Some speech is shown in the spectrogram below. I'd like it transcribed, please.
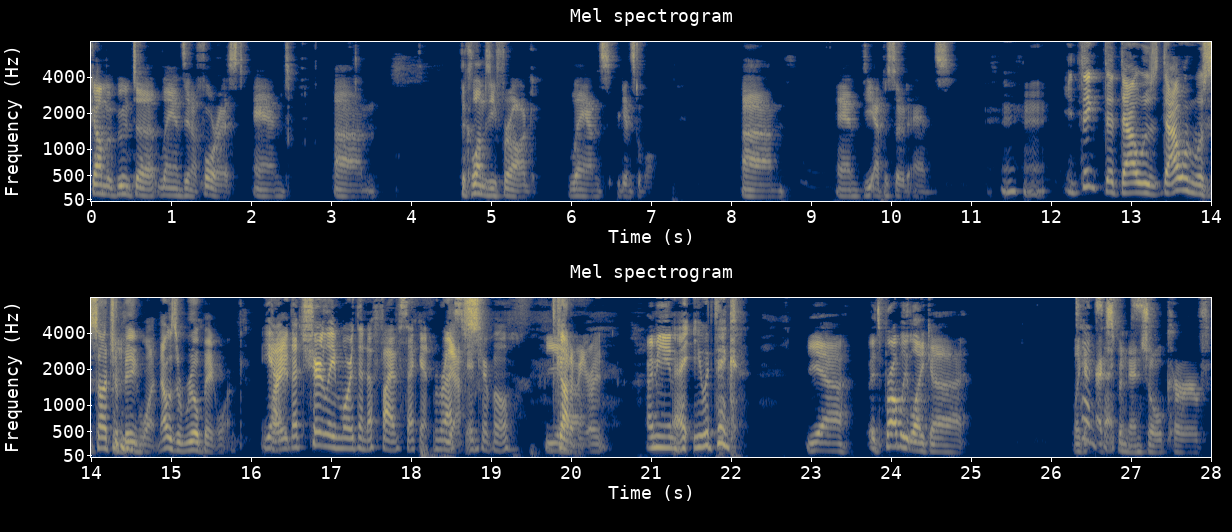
Gamabunta lands in a forest, and um, the clumsy frog lands against a wall. Um, and the episode ends. hmm You'd think that that was that one was such a big one. That was a real big one. Yeah, Right? that's surely more than a five second rest Yes. interval. It's Gotta be right. I mean, Right? You would think. Yeah, it's probably like a like an 10 seconds. exponential curve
